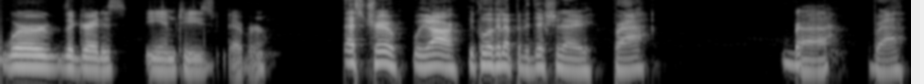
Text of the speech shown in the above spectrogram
we're the greatest EMTs ever. that's true. We are. You can look it up in the dictionary, brah. Bruh. Brah.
